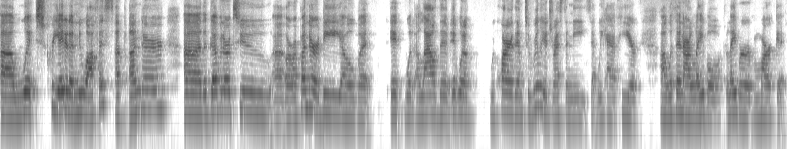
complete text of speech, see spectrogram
uh, which created a new office up under uh, the governor to, uh, or up under DEO, but it would allow them, it would require them to really address the needs that we have here uh, within our labor, labor market.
